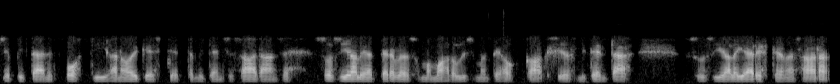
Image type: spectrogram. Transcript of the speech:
se pitää nyt pohtia ihan oikeasti, että miten se saadaan se sosiaali- ja terveyshomma mahdollisimman tehokkaaksi ja miten tämä sosiaalijärjestelmä saada,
